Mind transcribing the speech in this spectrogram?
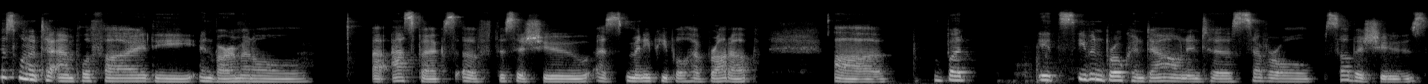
Just wanted to amplify the environmental uh, aspects of this issue, as many people have brought up. Uh, but it's even broken down into several sub issues.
